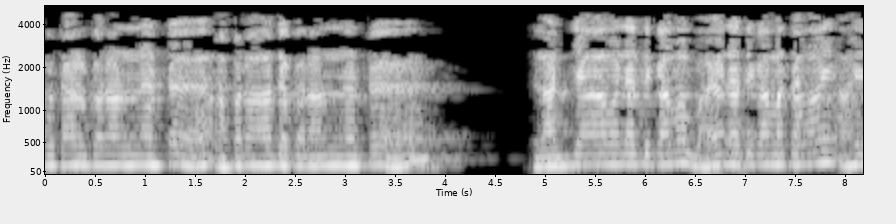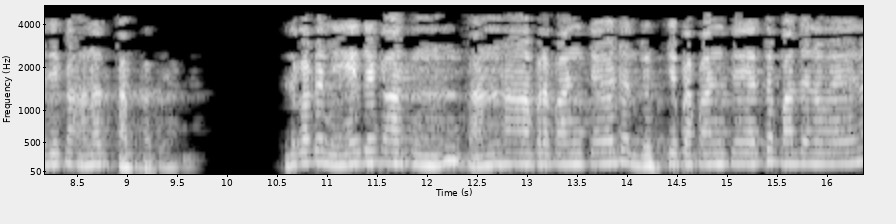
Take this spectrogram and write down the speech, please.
කුසල් කරන්නට අපරාධ කරන්නට ලැජ්ජාව නැතිකම බය නැතිකම තමයි අහිරික අනුත්තප්ප කියන්නේ. එතකොට මේ දෙකත් සංහා ප්‍රපංචයට දෘෂ්ටි ප්‍රපංචයට පදනම වෙන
